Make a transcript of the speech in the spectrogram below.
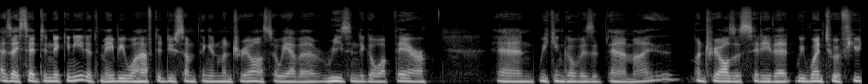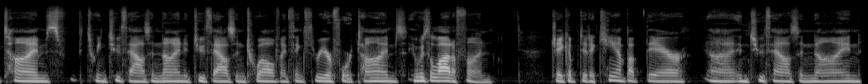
As I said to Nick and Edith, maybe we'll have to do something in Montreal so we have a reason to go up there and we can go visit them. I, Montreal's a city that we went to a few times between 2009 and 2012, I think three or four times. It was a lot of fun. Jacob did a camp up there uh, in 2009.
